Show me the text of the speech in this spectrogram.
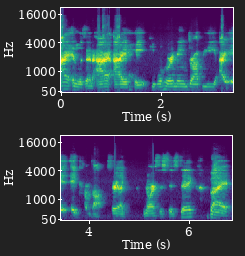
I and listen, I I hate people who are name droppy. I it, it comes off it's very like narcissistic, but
